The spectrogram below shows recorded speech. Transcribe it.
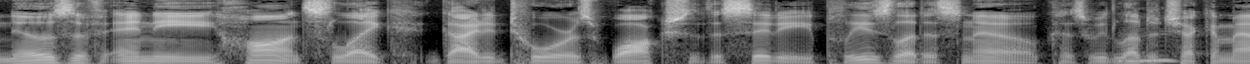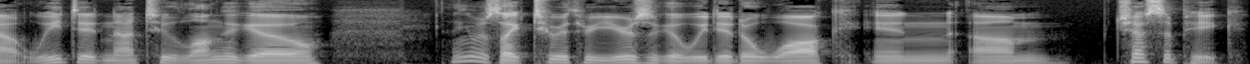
knows of any haunts like guided tours, walks through the city, please let us know because we'd Mm-hmm. love to check them out. We did not too long ago. I think it was like two or three years ago. We did a walk in um, Chesapeake,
